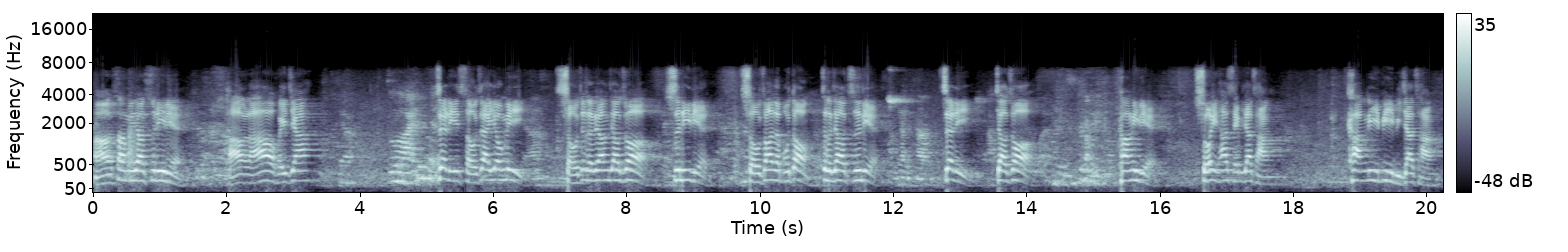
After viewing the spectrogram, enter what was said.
好，上面叫施力点。好，然后回家。这里手在用力，手这个地方叫做施力点，手抓着不动，这个叫支点。这里叫做抗力点，所以它谁比较长？抗力臂比较长，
